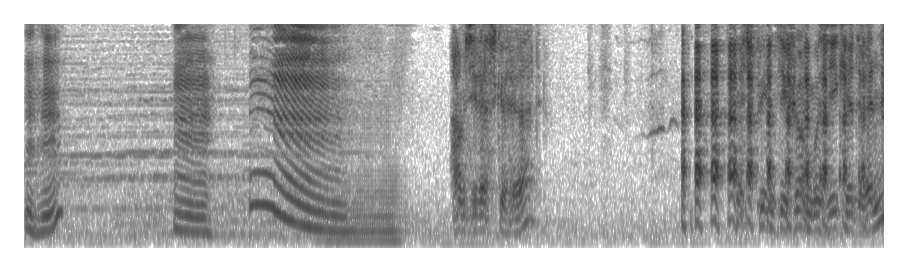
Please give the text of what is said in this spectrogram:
Mhm. Hm. Hm. Haben Sie das gehört? Jetzt spielen Sie schon Musik hier drin?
